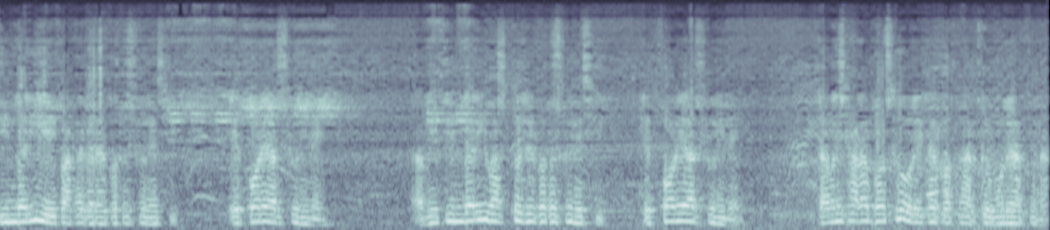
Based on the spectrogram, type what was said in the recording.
তিনবারই এই পাঠাগারের কথা শুনেছি। এরপরে আর শুনি নাই। আমি তিনবারই ভাস্কর্যের কথা শুনেছি। এরপরে আর শুনি নাই। তার মানে সারা বছর এটার কথা আর কেউ মনে রাখে না।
